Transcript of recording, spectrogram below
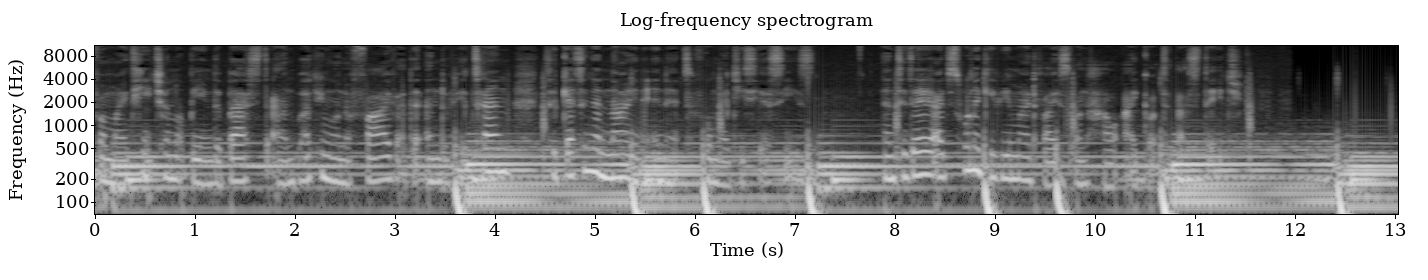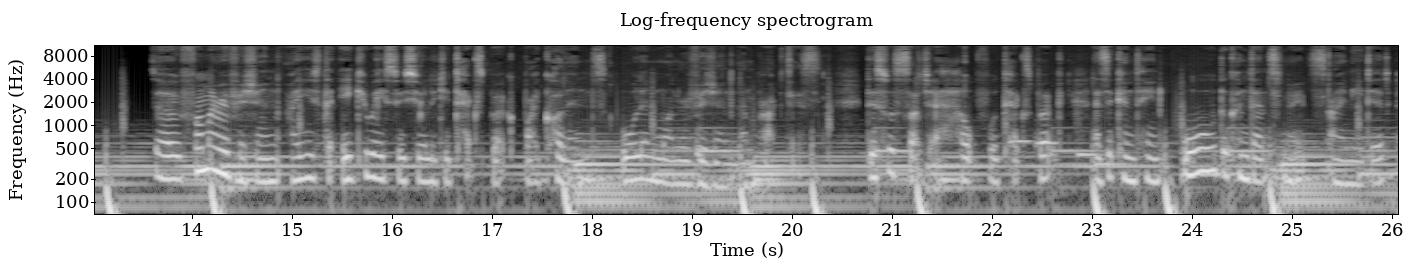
from my teacher not being the best and working on a 5 at the end of year 10 to getting a 9 in it for my GCSEs. And today I just want to give you my advice on how I got to that stage. So, for my revision, I used the AQA Sociology textbook by Collins, all in one revision and practice. This was such a helpful textbook as it contained all the condensed notes I needed,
